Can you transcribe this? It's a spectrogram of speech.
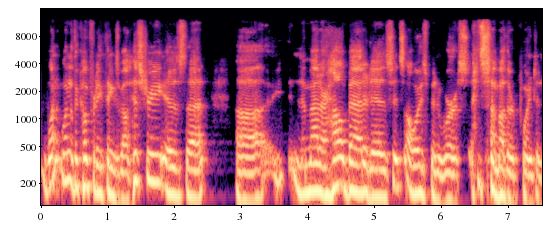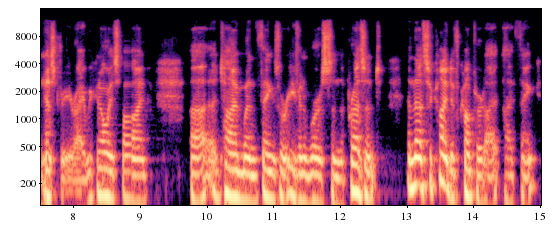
One, one of the comforting things about history is that uh, no matter how bad it is, it's always been worse at some other point in history, right? We can always find uh, a time when things were even worse than the present. And that's a kind of comfort, I, I think.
